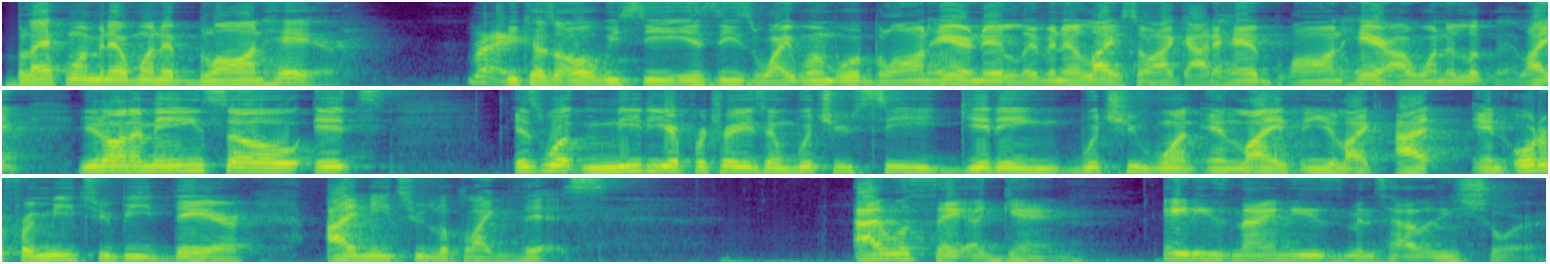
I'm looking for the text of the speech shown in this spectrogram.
black women that wanted blonde hair. Right? because all we see is these white women with blonde hair and they're living their life. So I gotta have blonde hair. I want to look like you know what I mean. So it's it's what media portrays and what you see getting what you want in life, and you're like, I in order for me to be there, I need to look like this. I will say again, 80s, 90s mentality, sure.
